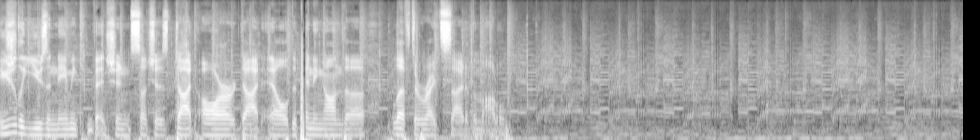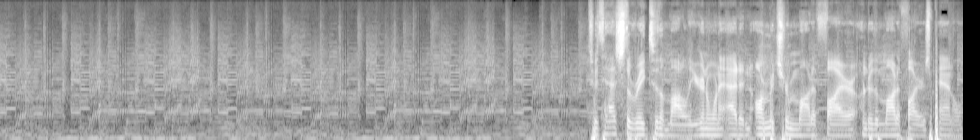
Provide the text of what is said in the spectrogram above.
I usually use a naming convention such as .r .l depending on the left or right side of the model. To attach the rig to the model, you're going to want to add an armature modifier under the modifiers panel.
